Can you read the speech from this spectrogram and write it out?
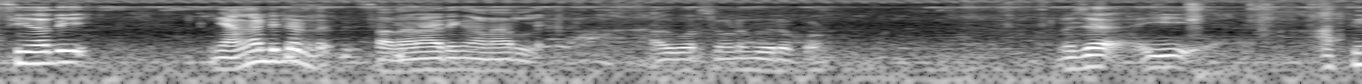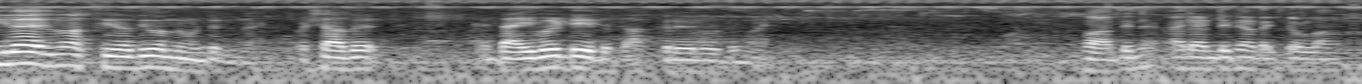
അസി നദി ഞാൻ കണ്ടിട്ടുണ്ട്. സാധാരണ ആരും കാണാറില്ല. അത് കുറച്ചും കൂടെ ദൂരെ പോകണം എന്നുവെച്ചാൽ ഈ അസിയിലായിരുന്നു അസി നദി വന്നുകൊണ്ടിരുന്നത്. പക്ഷെ അത് ഡൈവേർട്ട് ചെയ്തിട്ട് അക്കരയിലോട്ട് മാറി. അപ്പോൾ അതിന് ആ രണ്ടിനും ഇടയ്ക്കുള്ളതാണ്.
